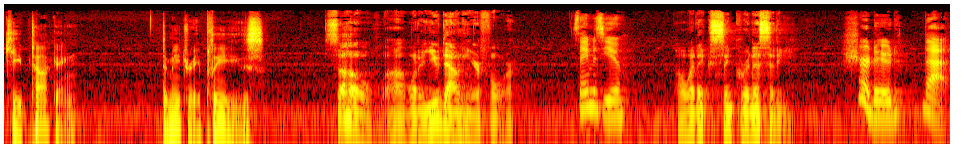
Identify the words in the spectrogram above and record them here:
keep talking. Dimitri, please. So, uh, what are you down here for? Same as you. Poetic synchronicity. Sure, dude. That.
